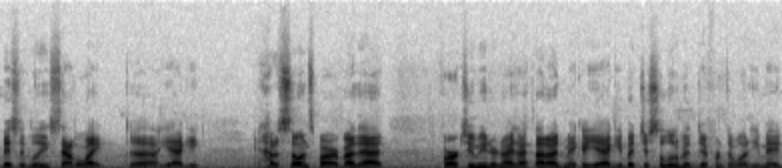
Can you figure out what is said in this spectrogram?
basically satellite uh, Yagi. And I was so inspired by that. For our two meter night, I thought I'd make a Yagi, but just a little bit different than what he made.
